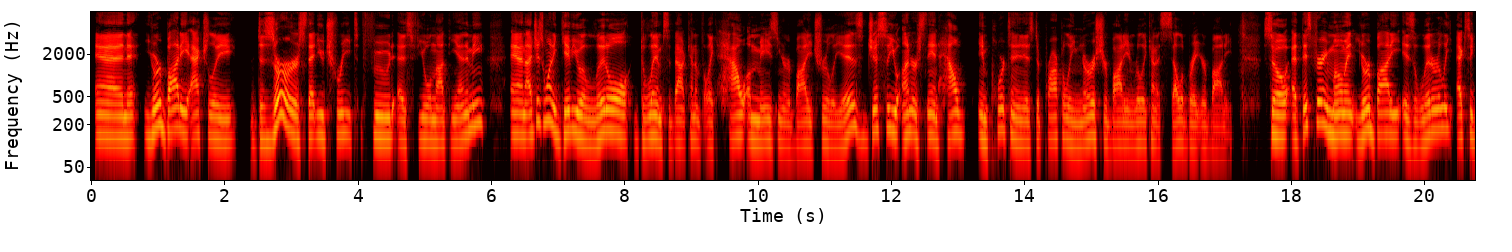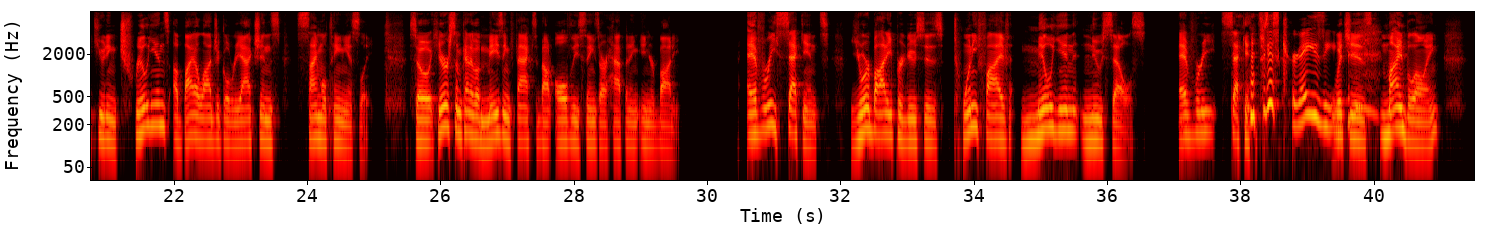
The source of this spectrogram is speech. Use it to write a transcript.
And your body actually deserves that you treat food as fuel, not the enemy. And I just want to give you a little glimpse about kind of like how amazing your body truly is, just so you understand how important it is to properly nourish your body and really kind of celebrate your body. So, at this very moment, your body is literally executing trillions of biological reactions simultaneously. So, here are some kind of amazing facts about all of these things that are happening in your body. Every second, your body produces 25 million new cells every second. That's just crazy. Which is mind blowing.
